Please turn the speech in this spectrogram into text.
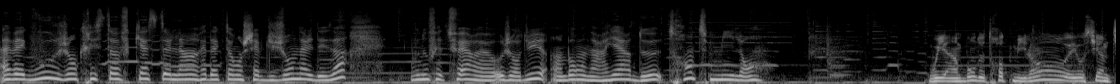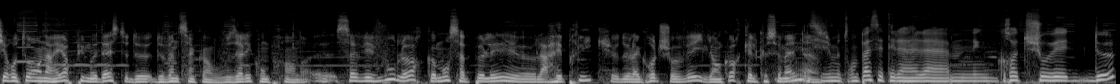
avec vous, Jean-Christophe Castelin, rédacteur en chef du Journal des Arts. Vous nous faites faire euh, aujourd'hui un bond en arrière de 30 000 ans. Oui, un bond de 30 000 ans et aussi un petit retour en arrière plus modeste de, 25 ans. Vous allez comprendre. Euh, savez-vous, Laure, comment s'appelait euh, la réplique de la grotte Chauvet il y a encore quelques semaines? Si je ne me trompe pas, c'était la, la, grotte Chauvet 2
